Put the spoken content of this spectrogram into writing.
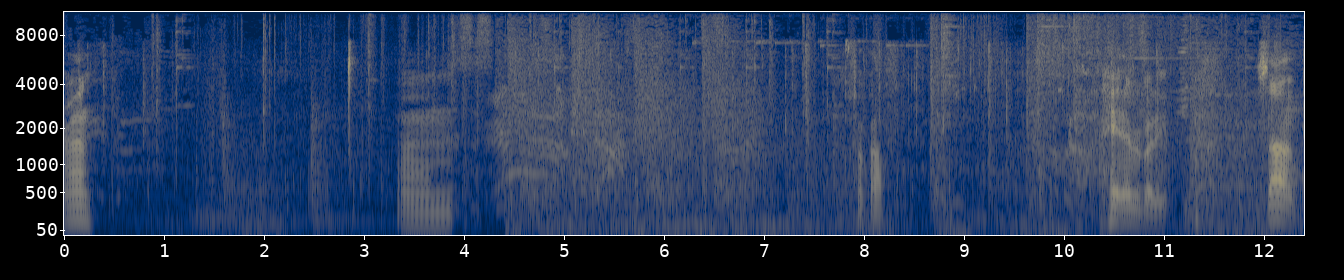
Run. Um. Fuck off. I hate everybody. Stop.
